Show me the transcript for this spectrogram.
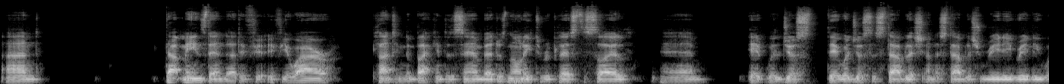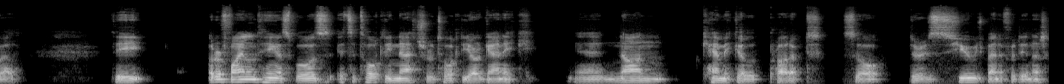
And that means then that if you, if you are planting them back into the same bed, there's no need to replace the soil. Um, it will just, they will just establish and establish really, really well. The other final thing, I suppose, it's a totally natural, totally organic, uh, non-chemical product. So there's huge benefit in it.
